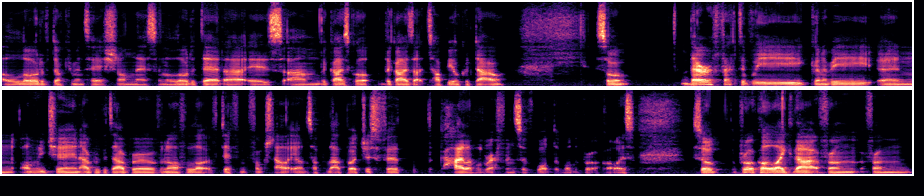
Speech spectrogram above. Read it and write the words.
a load of documentation on this and a load of data. Is um, the guys got the guys at Tapioca DAO. So they're effectively going to be an omni-chain abracadabra of an awful lot of different functionality on top of that, but just for high level reference of what the, what the protocol is. So a protocol like that from from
